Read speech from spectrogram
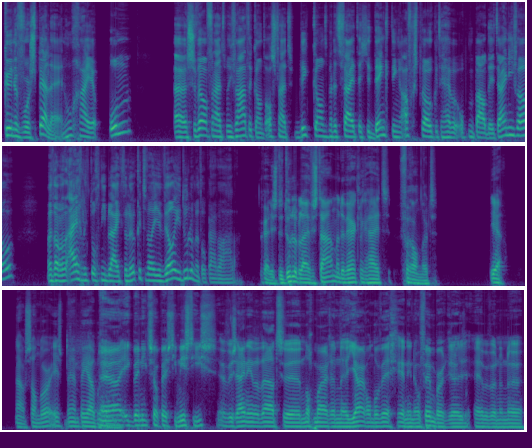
kunnen voorspellen. En hoe ga je om, eh, zowel vanuit de private kant als vanuit de publieke kant, met het feit dat je denkt dingen afgesproken te hebben op een bepaald detailniveau, maar dat het eigenlijk toch niet blijkt te lukken, terwijl je wel je doelen met elkaar wil halen. Oké, dus de doelen blijven staan, maar de werkelijkheid verandert. Ja. Nou, Sandor, is ben bij jou Nou beginnen. ja, ik ben niet zo pessimistisch. We zijn inderdaad eh, nog maar een eh, jaar onderweg. En in november eh, hebben we een,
